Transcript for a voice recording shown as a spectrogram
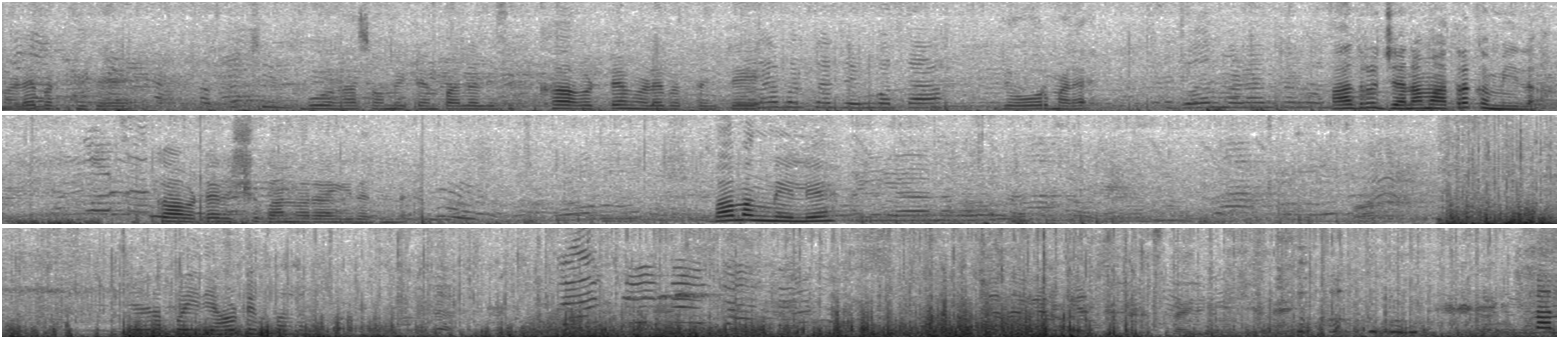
ಮಳೆ ಬರ್ತಿದೆ. ಬೂಹ ಸ್ವಾಮಿ ಟೆಂಪಲಲ್ಲಿ ಸಿಕ್ಕಾಪಟ್ಟೆ ಮಳೆ ಬರ್ತೈತೆ. ಜೋರು ಮಳೆ. ಆದರೂ ಜನ ಮಾತ್ರ ಕಮ್ಮಿ ಇಲ್ಲ. ಸಿಕ್ಕಾಪಟ್ಟೆ ರಶ್ ಭಾನುವಾರ ಆಗಿರೋದ್ರಿಂದ. ಬಾ ಮಂಗ್ನೆ ಇಲ್ಲಿ. ಹೇಳಪ್ಪ ಇದು ಯಾವ ಟೆಂಪಲ್ ನನ್ನ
